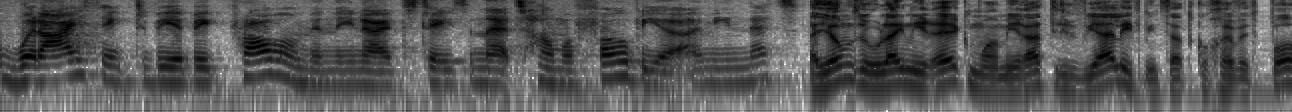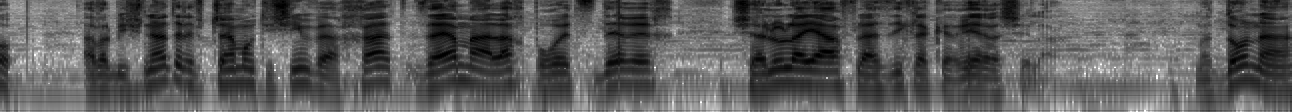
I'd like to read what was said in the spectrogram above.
What I think to be a big problem in the United States, and that's homophobia. I mean, that's היום זה אולי נראה כמו אמירה טריוויאלית מצד כוכבת פופ, אבל בשנת 1991 זה היה מהלך פורץ דרך שעלול היה אף להזיק לקריירה שלה. מדונה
